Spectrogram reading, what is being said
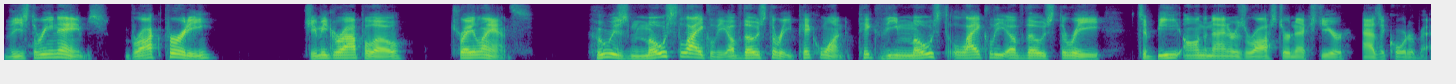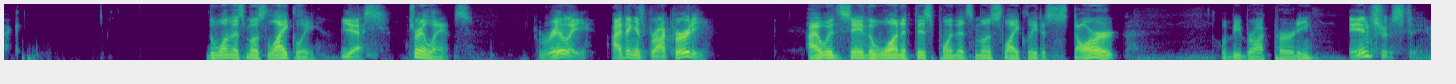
these three names Brock Purdy, Jimmy Garoppolo, Trey Lance who is most likely of those three? Pick one. Pick the most likely of those three to be on the Niners roster next year as a quarterback. The one that's most likely. Yes. Trey Lance. Really? I think it's Brock Purdy. I would say the one at this point that's most likely to start would be Brock Purdy. Interesting.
